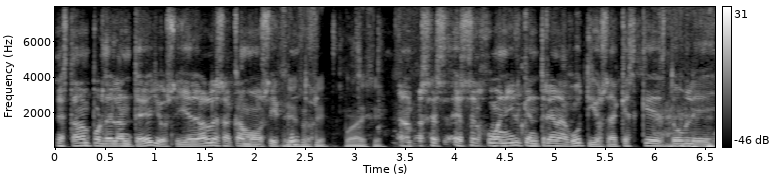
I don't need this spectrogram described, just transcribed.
estaban por delante ellos y ya le sacamos seis sí, eso puntos. sí, por ahí sí. Además es, es el juvenil que entrena a Guti, o sea que es que es doble,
